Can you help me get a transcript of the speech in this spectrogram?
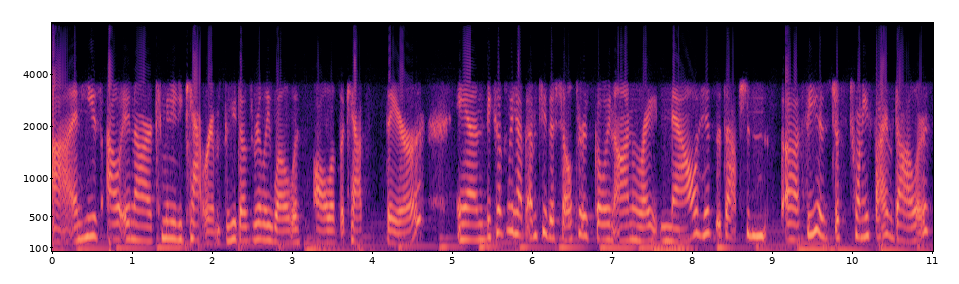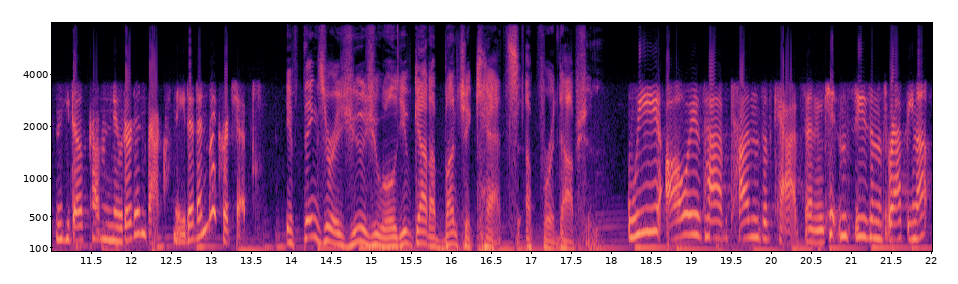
Uh, and he's out in our community cat room, so he does really well with all of the cats there. And because we have Empty the Shelters going on right now, his adoption uh, fee is just $25, and he does come neutered and vaccinated and microchipped. If things are as usual, you've got a bunch of cats up for adoption. We always have tons of cats, and kitten season is wrapping up,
